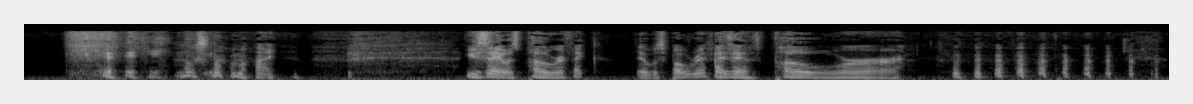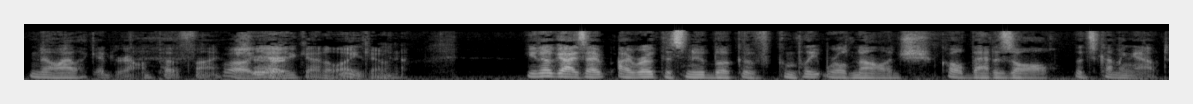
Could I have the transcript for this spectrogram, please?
that was not mine. you say it was Poe-rific? It was Poe I say it was Poe. no, I like Edgar Allan Poe fine. Well, Sure. yeah, you gotta like You him. know. You know, guys, I, I wrote this new book of complete world knowledge called That Is All that's coming out.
